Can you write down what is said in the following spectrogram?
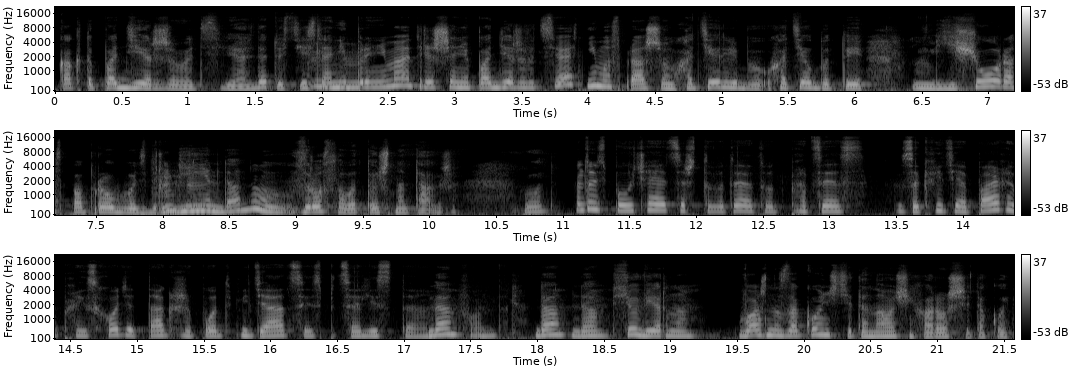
как-то поддерживать связь, да? То есть, если mm-hmm. они принимают решение поддерживать связь, и мы спрашиваем, хотели бы, хотел бы ты еще раз попробовать с другим, mm-hmm. да? Ну, взрослого точно так же. Вот. Ну, то есть получается, что вот этот вот процесс Закрытие пары происходит также под медиацией специалиста да, фонда. Да, да, все верно. Важно закончить это на очень хорошей такой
